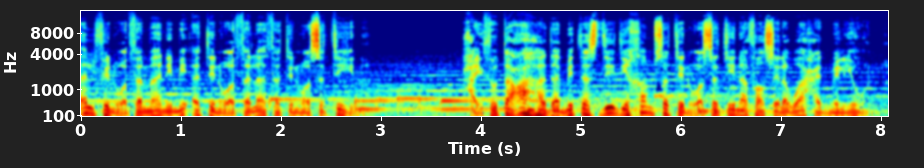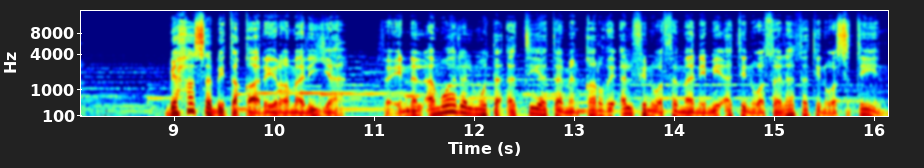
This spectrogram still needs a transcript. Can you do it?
1863 حيث تعهد بتسديد 65.1 مليون. بحسب تقارير مالية فإن الأموال المتأتية من قرض 1863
